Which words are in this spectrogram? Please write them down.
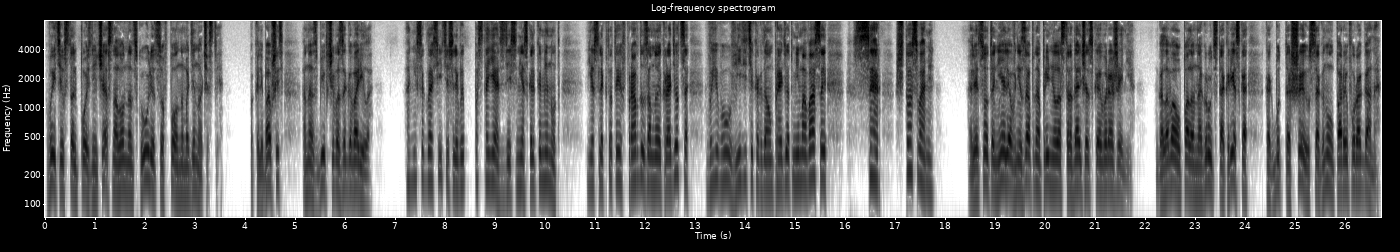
выйти в столь поздний час на лондонскую улицу в полном одиночестве. Поколебавшись, она сбивчиво заговорила. «А не согласитесь ли вы постоять здесь несколько минут? Если кто-то и вправду за мной крадется, вы его увидите, когда он пройдет мимо вас и... Сэр, что с вами?» Лицо Таниэля внезапно приняло страдальческое выражение. Голова упала на грудь так резко, как будто шею согнул порыв урагана.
